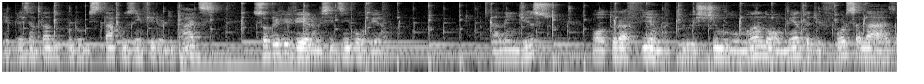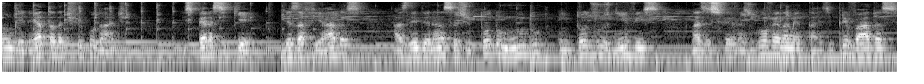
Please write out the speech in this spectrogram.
representados por obstáculos e inferioridades, sobreviveram e se desenvolveram. Além disso, o autor afirma que o estímulo humano aumenta de força na razão direta da dificuldade. Espera-se que, desafiadas, as lideranças de todo o mundo, em todos os níveis, nas esferas governamentais e privadas,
